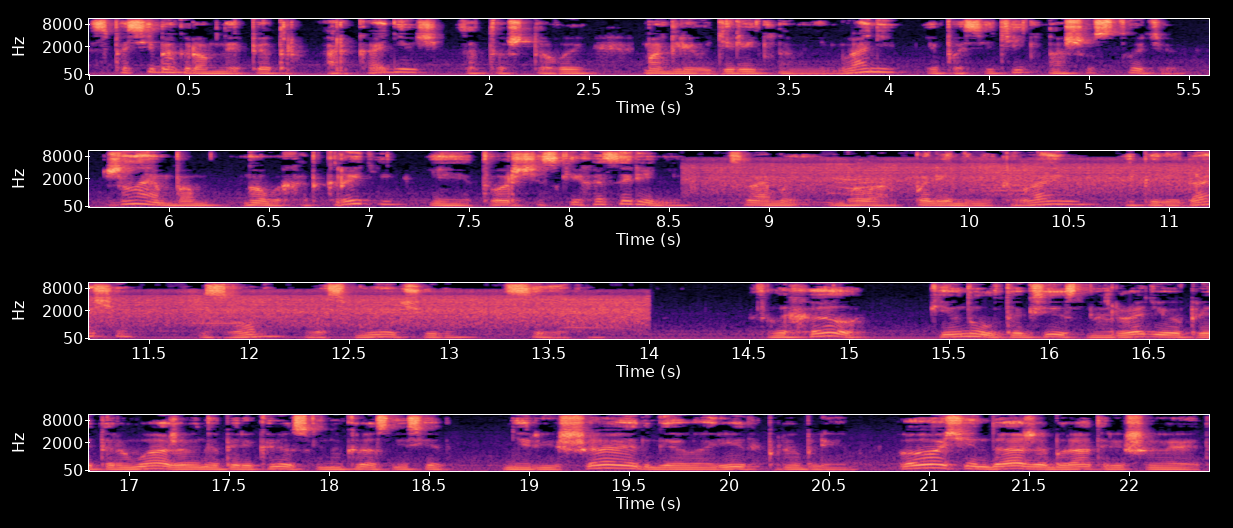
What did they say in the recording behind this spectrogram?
Спасибо огромное, Петр Аркадьевич, за то, что вы могли уделить нам внимание и посетить нашу студию. Желаем вам новых открытий и творческих озарений. С вами была Полина Николаева и передача «Зона. Восьмое чудо света». Слыхал? Кивнул таксист на радио, притормаживая на перекрестке на красный свет. Не решает, говорит, проблем. Очень даже, брат, решает.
